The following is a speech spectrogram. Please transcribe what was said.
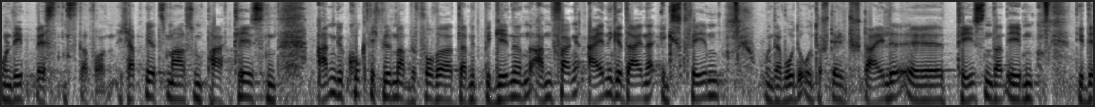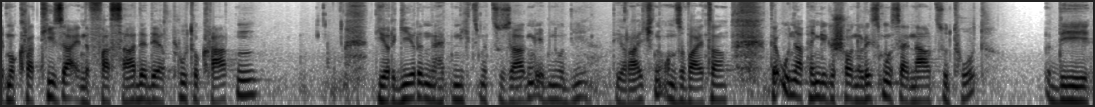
und lebt bestens davon. Ich habe mir jetzt mal so ein paar Thesen angeguckt. Ich will mal, bevor wir damit beginnen, anfangen. Einige deiner extremen, und da wurde unterstellt, steile äh, Thesen dann eben, die Demokratie sei eine Fassade der Plutokraten, die Regierenden hätten nichts mehr zu sagen, eben nur die, die Reichen und so weiter. Der unabhängige Journalismus sei nahezu tot. Die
